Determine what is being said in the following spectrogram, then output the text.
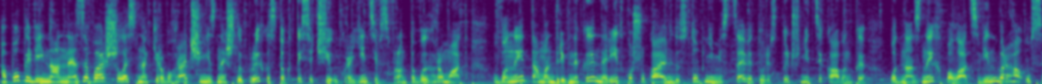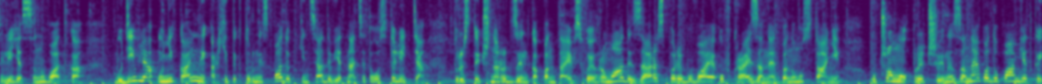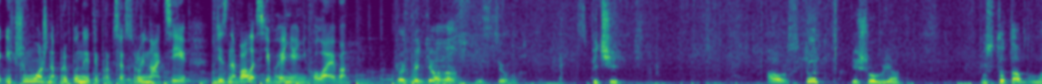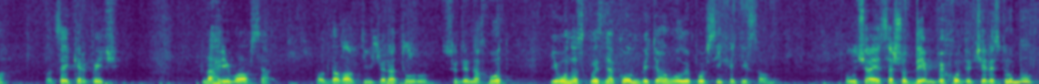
А поки війна не завершилась, на Кіровоградщині знайшли прихисток тисячі українців з фронтових громад. Вони та мандрівники нерідко шукають доступні місцеві туристичні цікавинки. Одна з них палац Вінберга у селі Ясинуватка. Будівля унікальний архітектурний спадок кінця 19 століття. Туристична родзинка Пантаївської громади зараз перебуває у вкрай занедбаному стані. У чому причини занепаду пам'ятки і чи можна припинити процес руйнації, дізнавалась Євгенія Ніколаєва. як би тяга із цього, з печі. А ось тут пішов ряд, пустота була. Оцей кирпич нагрівався, віддавав температуру сюди на ход, і воно сквозняком витягували по всіх тих самих. Получається, що дим виходив через трубу,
